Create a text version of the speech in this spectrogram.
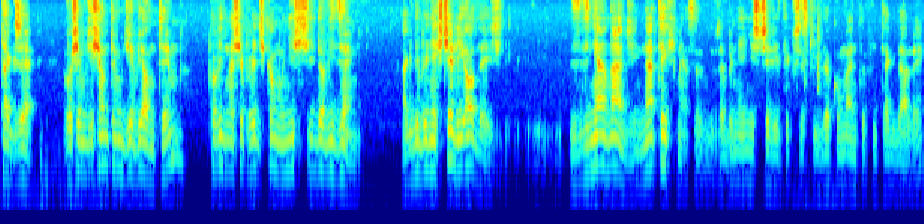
Także w 89 powinno się powiedzieć komuniści do widzenia. A gdyby nie chcieli odejść z dnia na dzień, natychmiast, żeby nie niszczyli tych wszystkich dokumentów i tak dalej,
